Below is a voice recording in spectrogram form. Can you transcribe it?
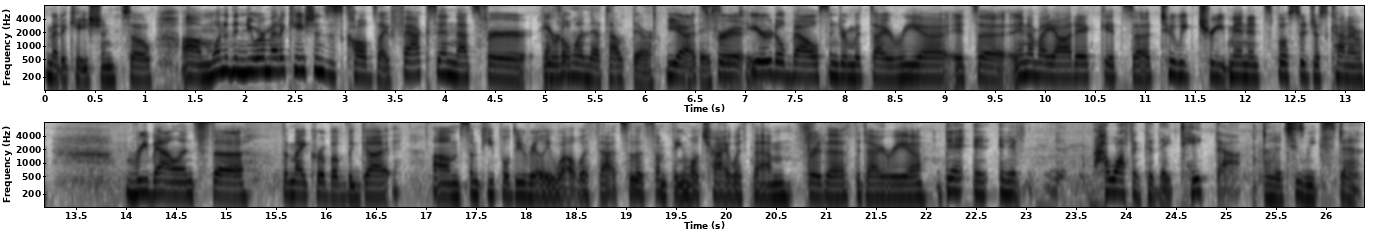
medication. So um, one of the newer medications is called Xifaxan. That's for that's the irritable. one that's out there yeah, it's for send to you. irritable bowel syndrome with diarrhea. It's a antibiotic. It's a two week treatment. It's supposed to just kind of rebalance the the microbe of the gut. Um, some people do really well with that, so that's something we'll try with them for the the diarrhea. And, and if how often could they take that on a two week stint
